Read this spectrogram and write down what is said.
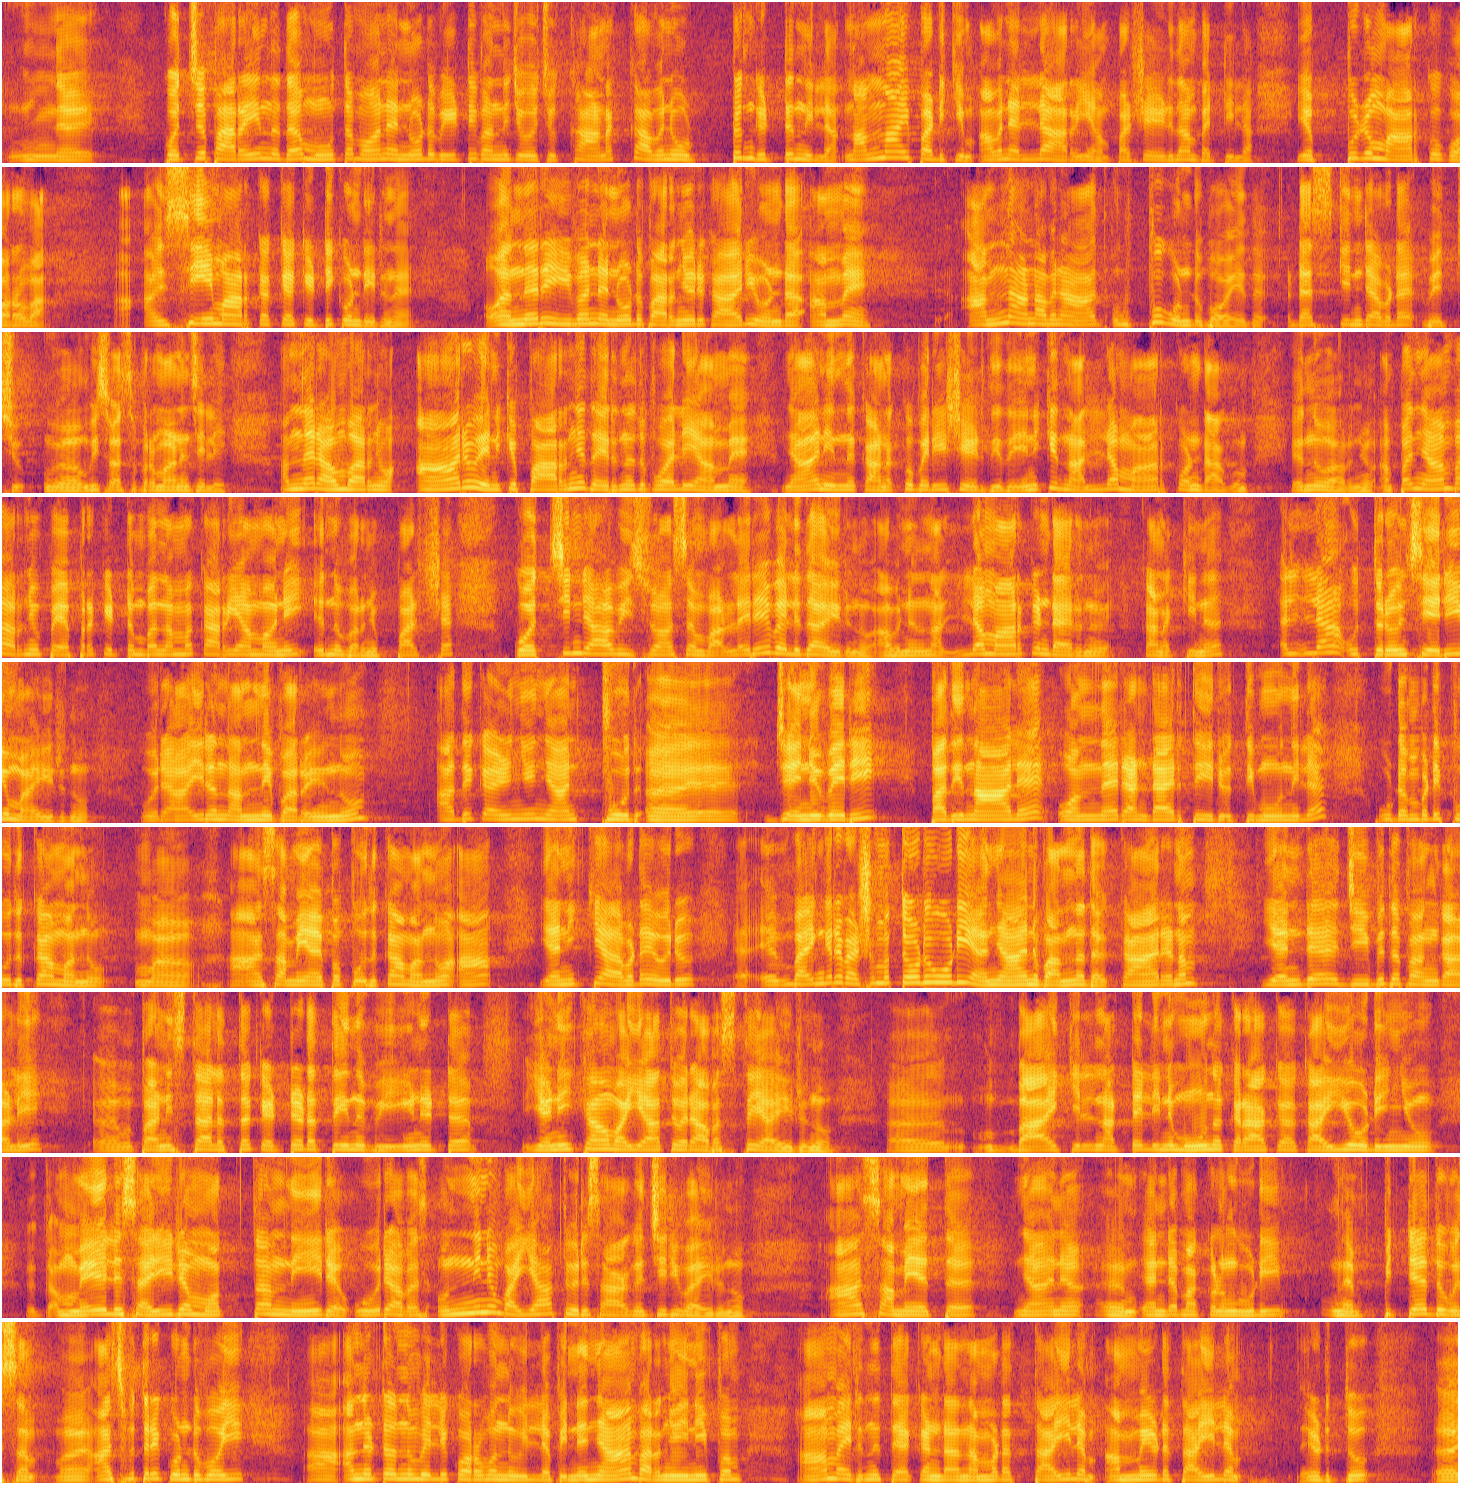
കൊച്ചു പറയുന്നത് മൂത്ത മോൻ എന്നോട് വീട്ടിൽ വന്ന് ചോദിച്ചു കണക്ക് അവന് ഒട്ടും കിട്ടുന്നില്ല. നന്നായി പഠിക്കും. അവനെല്ലാം അറിയാം. പക്ഷേ എഴുതാൻ പറ്റില്ല. എപ്പോഴും മാർക്ക് കുറവാണ് സി മാർക്കൊക്കെ കിട്ടിക്കൊണ്ടിരുന്നത് അന്നേരം ഇവൻ എന്നോട് പറഞ്ഞൊരു കാര്യമുണ്ട്. അമ്മേ അന്നാണ് അവൻ ആ ഉപ്പ് കൊണ്ടുപോയത്. ഡെസ്കിന്റെ അവിടെ വെച്ചു. വിശ്വാസപ്രമാണം വിശ്വാസ പ്രമാണം ചൊല്ലി. അന്നേരം അവൻ പറഞ്ഞു ആരോ എനിക്ക് പറഞ്ഞു തരുന്നത് പോലെയാ അമ്മേ ഞാൻ ഇന്ന് കണക്ക് പരീക്ഷ എഴുതിയത്. എനിക്ക് നല്ല മാർക്കുണ്ടാകും എന്ന് പറഞ്ഞു. അപ്പം ഞാൻ പറഞ്ഞു പേപ്പർ കിട്ടുമ്പോൾ നമുക്കറിയാം മോനെ എന്ന് പറഞ്ഞു. പക്ഷേ കൊച്ചിന്റെ ആ വിശ്വാസം വളരെ വലുതായിരുന്നു. അവന് നല്ല മാർക്കുണ്ടായിരുന്നു കണക്കിന്. എല്ലാ ഉത്തരവും ശരിയുമായിരുന്നു. ഒരായിരം നന്ദി പറയുന്നു. അത് കഴിഞ്ഞ് ഞാൻ പുതു ജനുവരി പതിനാല് ഒന്ന് രണ്ടായിരത്തി ഇരുപത്തി മൂന്നിൽ ഉടമ്പടി പുതുക്കാൻ വന്നു. ആ സമയമായപ്പോൾ പുതുക്കാൻ വന്നു. ആ എനിക്ക് അവിടെ ഒരു ഭയങ്കര വിഷമത്തോടു കൂടിയാണ് ഞാൻ വന്നത്. കാരണം എന്റെ ജീവിത പങ്കാളി പണിസ്ഥലത്ത് കെട്ടിടത്തിൽ നിന്ന് വീണിട്ട് എണീക്കാൻ വയ്യാത്ത ഒരവസ്ഥയായിരുന്നു. ബാക്കിൽ നട്ടെല്ലിന് മൂന്ന് ക്രാക്ക് കൈയൊടിഞ്ഞു മേൽ ശരീരം മൊത്തം നീര് ഒരു അവ ഒന്നിനും വയ്യാത്തൊരു സാഹചര്യമായിരുന്നു. ആ സമയത്ത് ഞാൻ എന്റെ മക്കളും കൂടി പിറ്റേ ദിവസം ആശുപത്രി കൊണ്ടുപോയി എന്നിട്ടൊന്നും വലിയ കുറവൊന്നുമില്ല. പിന്നെ ഞാൻ പറഞ്ഞു ഇനിയിപ്പം ആ മരുന്ന് തേക്കണ്ട നമ്മുടെ തൈലം അമ്മയുടെ തൈലം എടുത്തു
